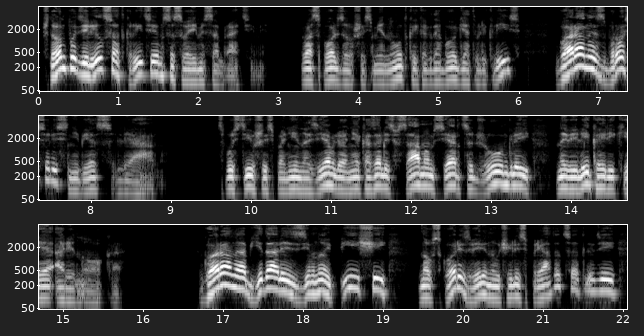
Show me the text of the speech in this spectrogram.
что он поделился открытием со своими собратьями. Воспользовавшись минуткой, когда боги отвлеклись, гуараны сбросили с небес лиану. Спустившись по ней на землю, они оказались в самом сердце джунглей на великой реке Оренока. Гуараны объедались земной пищей, но вскоре звери научились прятаться от людей —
